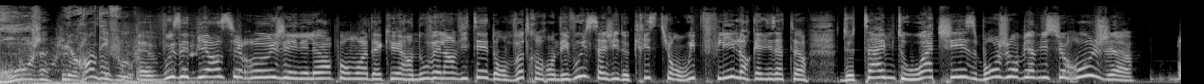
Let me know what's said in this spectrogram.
Rouge, Le rendez-vous. Euh, Vous êtes bien sur Rouge et il est l'heure pour moi d'accueillir un nouvel invité dans votre rendez-vous. Il s'agit de Christian Whipfly, l'organisateur de Time to Watches. Bonjour, bienvenue sur Rouge.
